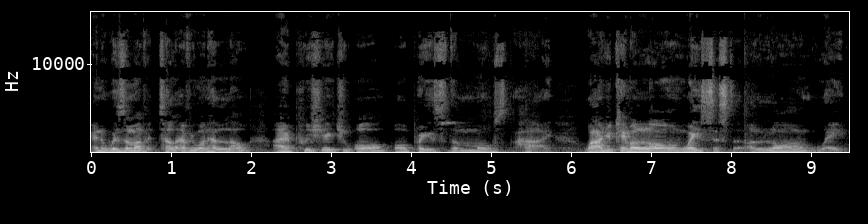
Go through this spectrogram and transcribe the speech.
and the wisdom of it. Tell everyone hello. I appreciate you all. All praise to the Most High. Wow, you came a long way, sister, a long way.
